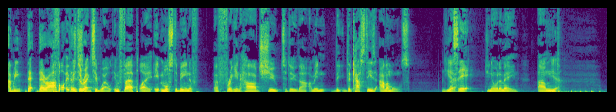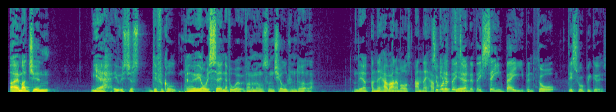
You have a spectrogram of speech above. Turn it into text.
I mean, there, there are. I thought it was there's some- directed well. In fair play, it must have been a, f- a frigging hard shoot to do that. I mean, the the cast is animals. Yeah. That's it. Do you know what I mean? And Yeah. I imagine, yeah, it was just difficult. I think they always say never work with animals and children, don't they? And they had, And they have animals, and they have. So what have they Yeah. done? Have they seen Babe and thought this will be good?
